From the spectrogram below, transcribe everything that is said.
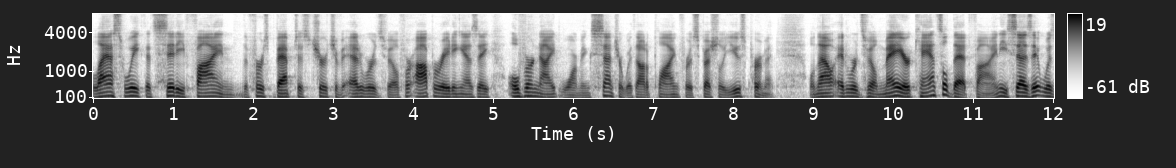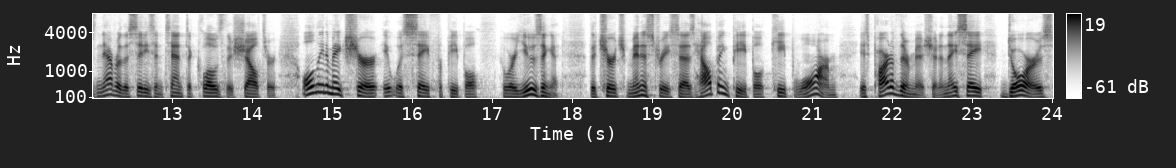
Last week, that city fined the First Baptist Church of Edwardsville for operating as a overnight warming center without applying for a special use permit. Well, now Edwardsville mayor canceled that fine. He says it was never the city's intent to close the shelter, only to make sure it was safe for people who are using it. The church ministry says helping people keep warm is part of their mission, and they say doors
